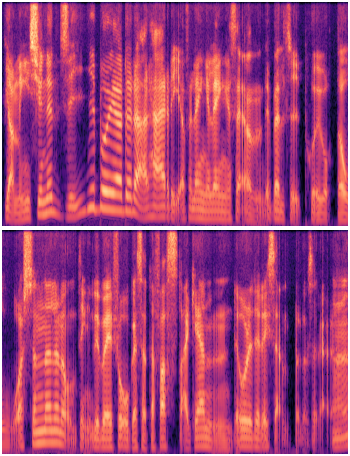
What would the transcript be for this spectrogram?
Jag minns ju när vi började där härja för länge, länge sedan. Det är väl typ sju, åtta år sedan eller någonting. Vi började ifrågasätta fasta agendor till exempel och sådär. Mm.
